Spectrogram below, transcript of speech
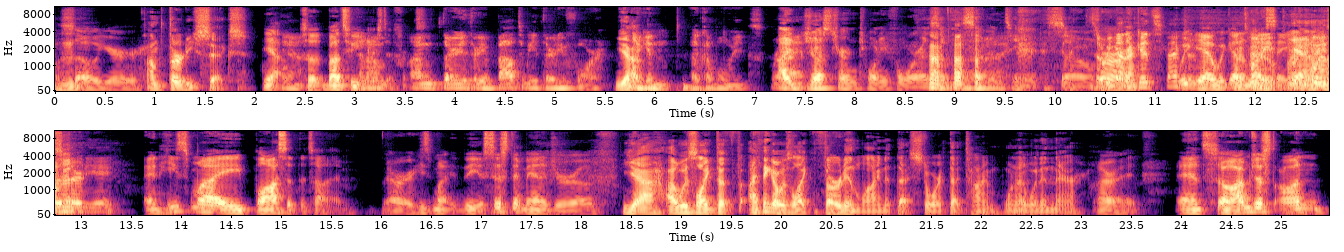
Mhm. so you're I'm 36. yeah, Yeah. So about two And years I'm, difference. I'm 33, about to be 34. Yeah. Like in a couple weeks. I Ryan? just turned 24 as of the 17th, so So we got a Alright. good spectrum. We- yeah, we got a From nice age. Yeah, to we- 38. and he's my boss at the time, or he's my the assistant manager of. Yeah, I was like the th- I think I was like third in line at that store at that time when I went in there. All right. And so I'm just on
